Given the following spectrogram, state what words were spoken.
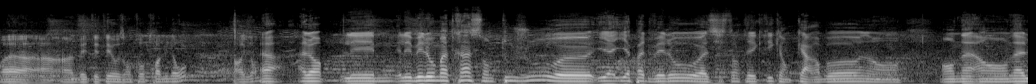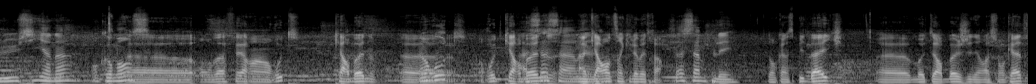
ouais, un VTT aux alentours de 3000 euros par exemple. Alors, alors, les, les vélos matras sont toujours. Il n'y a, pas de vélo assistante électrique en carbone, en, en, a- en alu. Si, y en a On commence Euh, on va faire un route carbone. euh, Un route Route carbone Ah, ça, ça à m'aime. 45 km/h. Ça, ça me plaît. Donc un speed bike, euh, moteur Bosch génération 4,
